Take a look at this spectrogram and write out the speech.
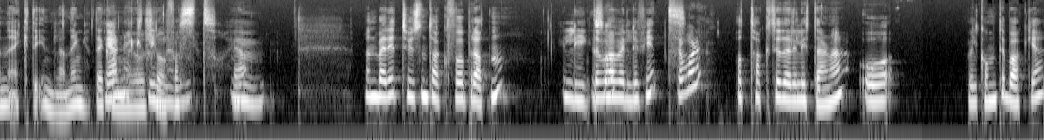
en ekte innlending. Det kan vi jo slå fast. Ja. Mm. Men Berit, tusen takk for praten. Like det var veldig fint. Det var det. Og takk til dere lytterne. Og velkommen tilbake.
